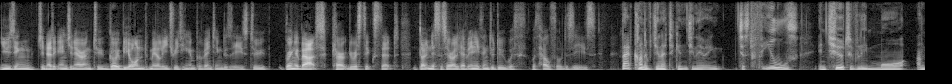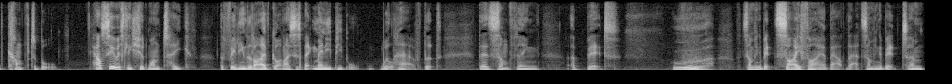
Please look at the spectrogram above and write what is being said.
using genetic engineering to go beyond merely treating and preventing disease, to bring about characteristics that don't necessarily have anything to do with, with health or disease. That kind of genetic engineering just feels intuitively more uncomfortable. How seriously should one take the feeling that I've got, and I suspect many people will have, that there's something a bit, ooh, something a bit sci-fi about that, something a bit um,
